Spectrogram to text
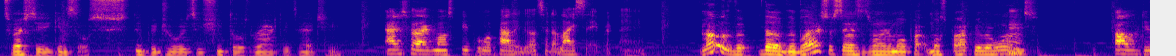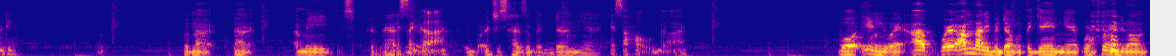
especially against those stupid droids who shoot those rockets at you. I just feel like most people will probably go to the lightsaber thing. No, the the, the blaster stance is one of the most most popular ones, Call of Duty. but not not. I mean, just because it It's a gun. it, it just hasn't been done yet. It's a whole gun. Well, anyway, I we're, I'm not even done with the game yet. We're playing it on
